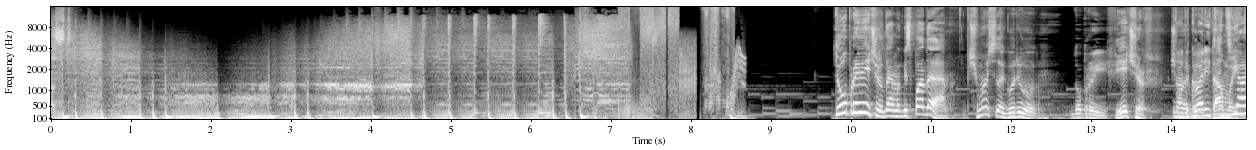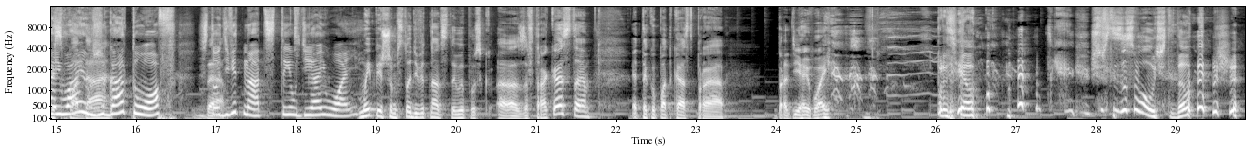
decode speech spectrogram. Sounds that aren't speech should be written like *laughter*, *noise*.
подкаст. Добрый вечер, дамы и господа. Почему я всегда говорю добрый вечер? Почему Надо говорить, дамы и DIY господа? уже готов. Да. 119 у DIY. Мы пишем 119 выпуск э, Завтракаста. Это такой подкаст про про DIY. Проделал. Что ж ты за сволочь-то, давай уже.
